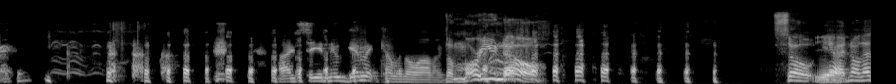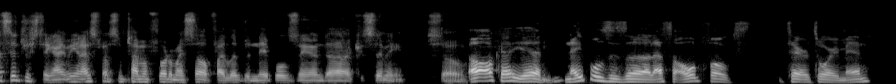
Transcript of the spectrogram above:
I think. I see a new gimmick coming along. The more you know. so yeah. yeah. no, that's interesting. I mean, I spent some time in Florida myself. I lived in Naples and uh, Kissimmee. So. Oh, okay, yeah. Naples is uh, that's the old folks territory, man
